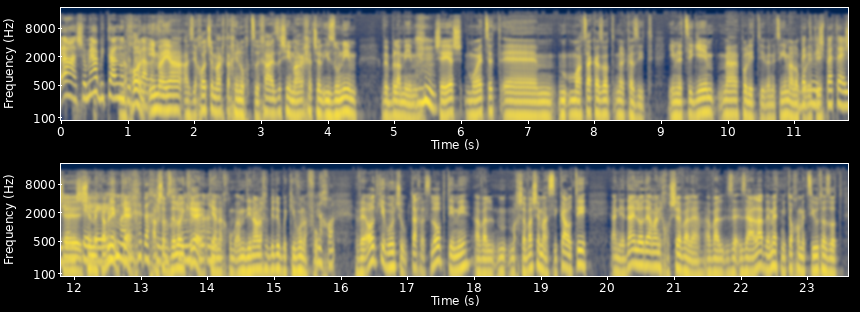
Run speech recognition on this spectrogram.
אה, שומע, ביטלנו את הדבר הזה. נכון, אם היה, אז יכול להיות שמערכת החינוך צריכה איזושהי מערכת של איזונים ובלמים, שיש מועצת, אה, מועצה כזאת מרכזית, עם נציגים מהפוליטי ונציגים מהלא בית פוליטי. המשפט העליון של שמקבלים, כן. מערכת החינוך. עכשיו, זה לא יקרה, כי אנחנו, המדינה הולכת בדיוק בכיוון הפוך. נכון. ועוד כיוון שהוא תכלס לא אופטימי, אבל מחשבה שמעסיקה אותי, אני עדיין לא יודע מה אני חושב עליה, אבל זה, זה עלה באמת מתוך המציאות הזאת אה,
